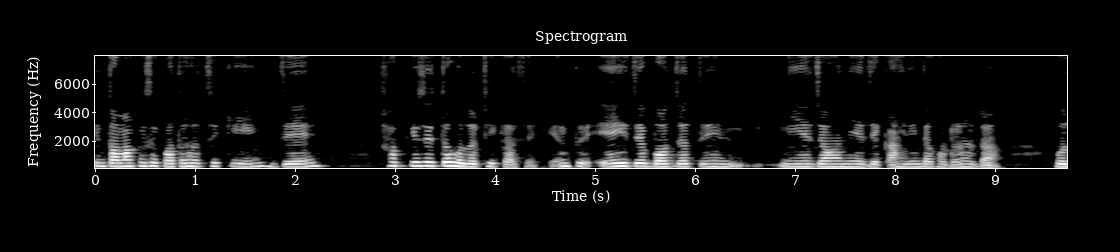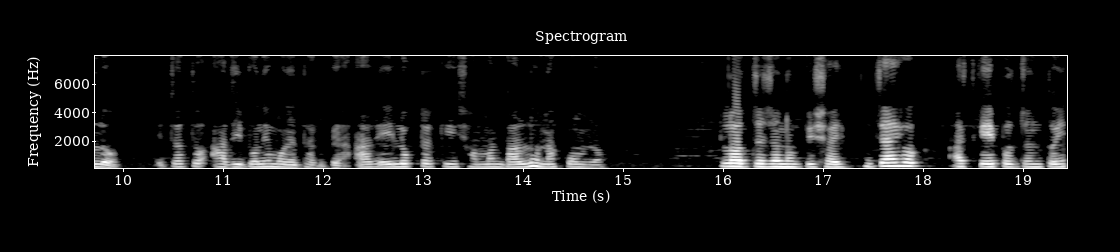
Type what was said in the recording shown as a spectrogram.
কিন্তু আমার কাছে কথা হচ্ছে কি যে সব কিছুই তো হলো ঠিক আছে। কিন্তু এই যে বরযাত্রী নিয়ে যাওয়া নিয়ে যে কাহিনীটা, ঘটনাটা হলো, এটা তো আজীবনে মনে থাকবে। আর এই লোকটার কি সম্মান বাড়লো না কমলো? লজ্জাজনক বিষয়। যাই হোক, আজকে এই পর্যন্তই।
